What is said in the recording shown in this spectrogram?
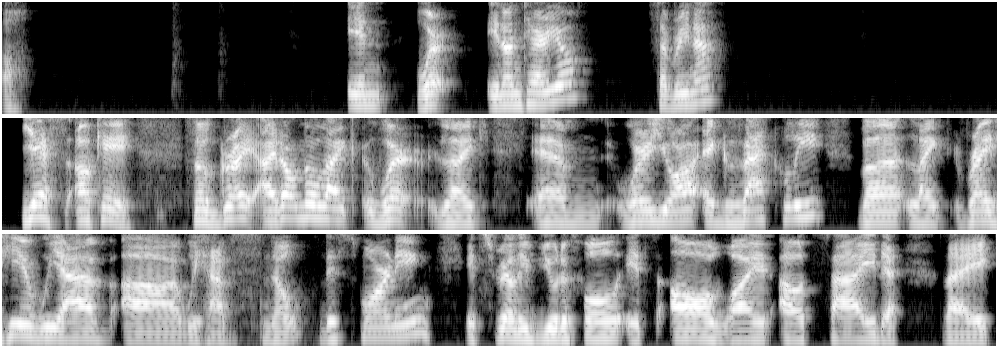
Oh, in where in Ontario? Sabrina? Yes, okay. So great. I don't know like where like um where you are exactly, but like right here we have uh we have snow this morning. It's really beautiful. It's all white outside. Like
